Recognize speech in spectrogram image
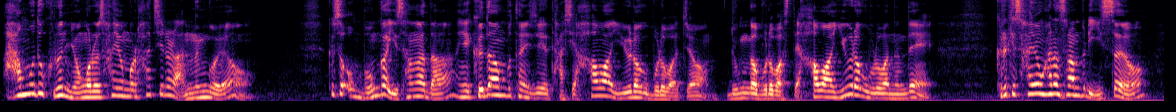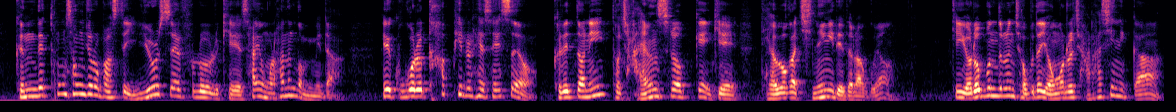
아무도 그런 영어를 사용을 하지를 않는 거예요. 그래서 어, 뭔가 이상하다. 예, 그 다음부터 이제 다시 How are you라고 물어봤죠. 누군가 물어봤을 때 How are you라고 물어봤는데 그렇게 사용하는 사람들이 있어요. 근데 통상적으로 봤을 때 yourself로 이렇게 사용을 하는 겁니다. 예, 그거를 카피를 해서 했어요. 그랬더니 더 자연스럽게 이렇게 대화가 진행이 되더라고요. 여러분들은 저보다 영어를 잘 하시니까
